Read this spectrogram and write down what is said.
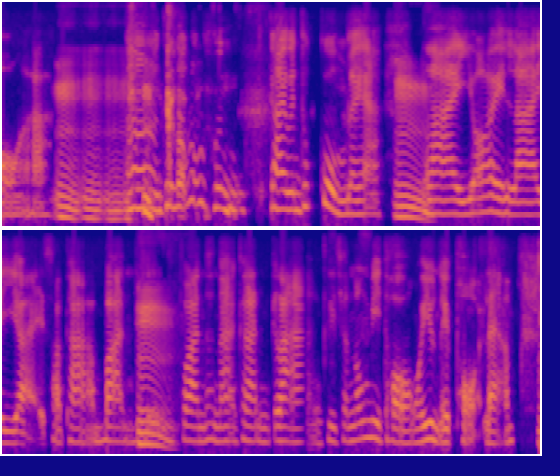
องอะค่ะ อืมอืมอืมเออคือคนัรักบลงทุนกลายเป็นทุกกลุ่มเลยอะอืมรายย่อยรายใหญ่สถาบันอืเฮมดฟันธนาคารกลาง คือฉันต้องมีทองไว้อยู่ในพอร์ตแล้วม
